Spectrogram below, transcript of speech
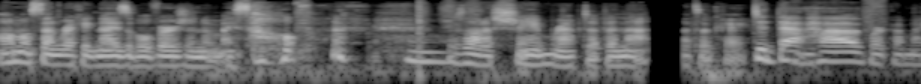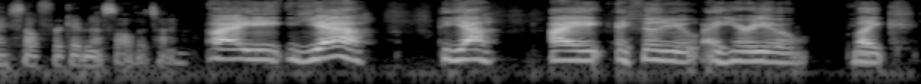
almost unrecognizable version of myself. Mm. There's a lot of shame wrapped up in that that's okay Did that have work on my self forgiveness all the time. I yeah. Yeah. I I feel you. I hear you. Like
